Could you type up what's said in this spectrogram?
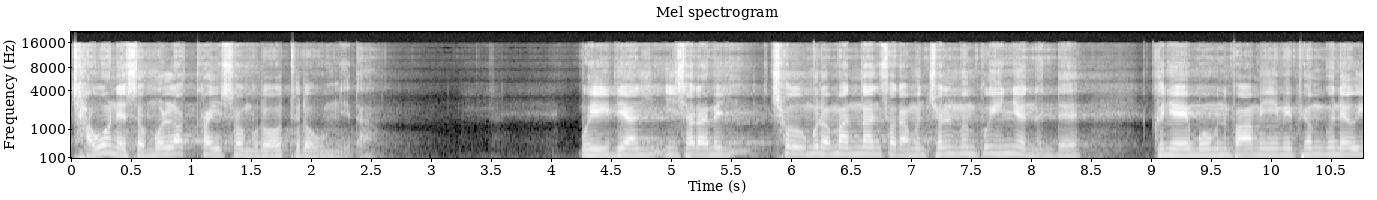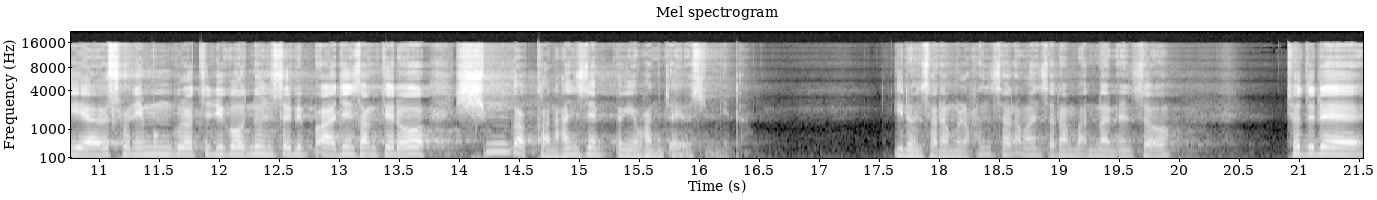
자원에서 몰라카이 섬으로 들어옵니다. 위대한 이 사람이 처음으로 만난 사람은 젊은 부인이었는데 그녀의 몸은 밤이 이미 병근에 의하여 손이 뭉그러뜨리고 눈썹이 빠진 상태로 심각한 한센병의 환자였습니다. 이런 사람을 한 사람 한 사람 만나면서 저들의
